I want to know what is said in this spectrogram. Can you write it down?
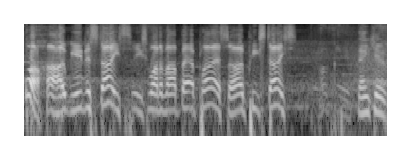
well, I hope Younes stays. He's one of our better players, so I hope he stays. Thank you.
